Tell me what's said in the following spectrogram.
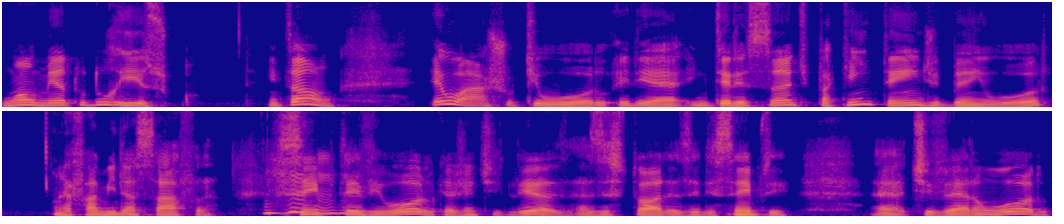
um aumento do risco. Então, eu acho que o ouro ele é interessante para quem entende bem o ouro. A família Safra sempre teve ouro, que a gente lê as, as histórias, eles sempre eh, tiveram ouro.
